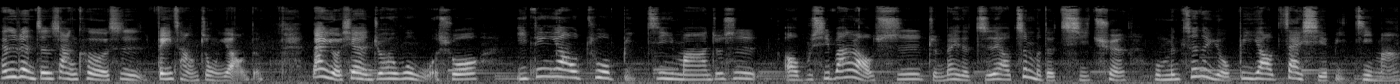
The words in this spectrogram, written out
但是认真上课是非常重要的。那有些人就会问我说：“一定要做笔记吗？”就是。呃，补习班老师准备的资料这么的齐全，我们真的有必要再写笔记吗？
